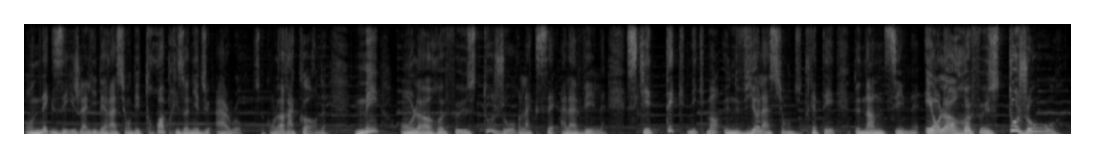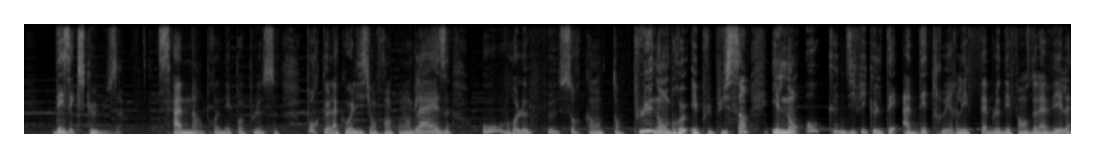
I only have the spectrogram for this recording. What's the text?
on exige la libération des trois prisonniers du Harrow, ce qu'on leur accorde, mais on leur refuse toujours l'accès à la ville, ce qui est techniquement une violation du traité de Nantin, et on leur refuse toujours des excuses. Ça n'en prenait pas plus pour que la coalition franco-anglaise ouvre le feu sur Canton. Plus nombreux et plus puissants, ils n'ont aucune difficulté à détruire les faibles défenses de la ville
